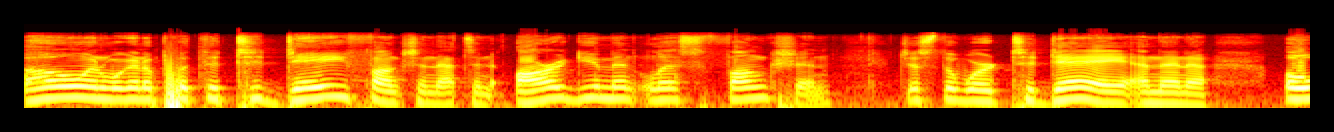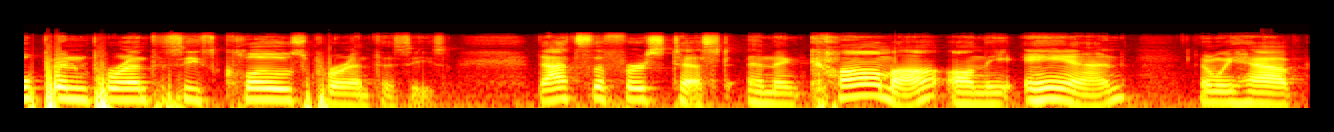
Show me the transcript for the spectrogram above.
Oh, and we're going to put the today function. That's an argumentless function. Just the word today and then a open parentheses, close parentheses. That's the first test. And then comma on the and, and we have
